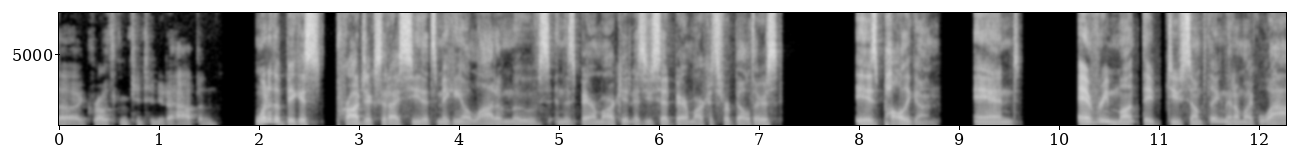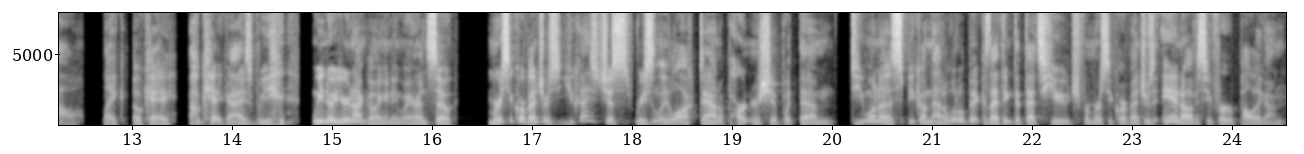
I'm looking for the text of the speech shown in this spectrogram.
uh, growth can continue to happen. One of the biggest projects that I see that's making a lot of moves in this bear market, as you said, bear markets for builders, is Polygon. And every month they do something that I'm like, wow, like, okay, okay, guys, we we know you're not going anywhere. And so Mercy Corps Ventures, you guys just recently locked down a partnership with them. Do you want to speak on that a little bit? Because I think that that's huge for Mercy Corps Ventures and obviously for Polygon.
